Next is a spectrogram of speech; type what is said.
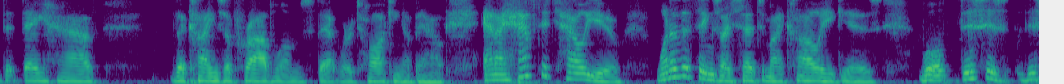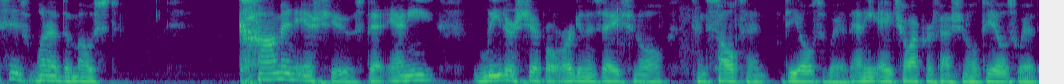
that they have the kinds of problems that we're talking about. And I have to tell you, one of the things I said to my colleague is, well, this is this is one of the most common issues that any leadership or organizational consultant deals with, any HR professional deals with.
